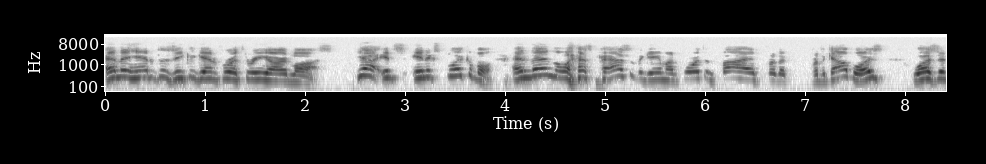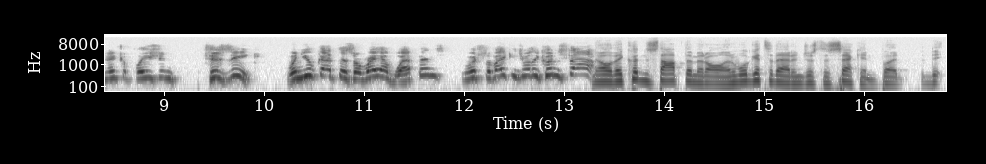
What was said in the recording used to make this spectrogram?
and they hand it to Zeke again for a three-yard loss. Yeah, it's inexplicable. And then the last pass of the game on fourth and five for the for the Cowboys was an incompletion to Zeke. When you've got this array of weapons, which the Vikings really couldn't stop. No, they couldn't stop them at all, and we'll get to that in just a second. But th-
